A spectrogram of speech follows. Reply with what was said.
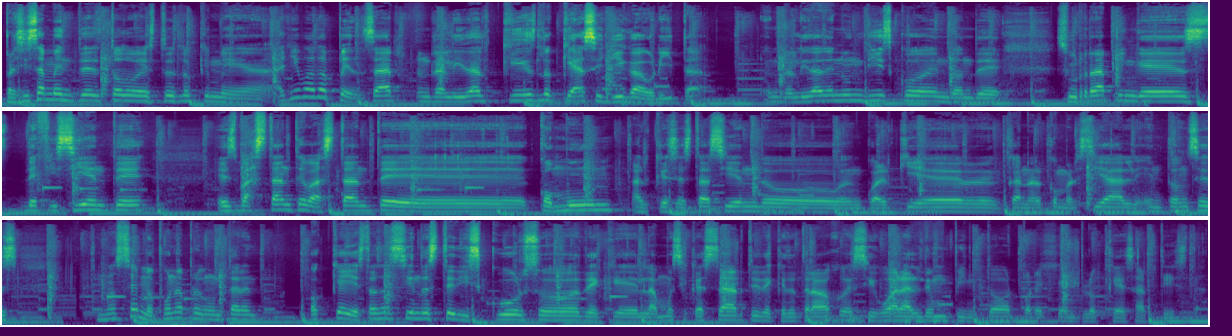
precisamente todo esto es lo que me ha llevado a pensar en realidad qué es lo que hace Giga ahorita. En realidad en un disco en donde su rapping es deficiente, es bastante, bastante común al que se está haciendo en cualquier canal comercial. Entonces no sé, me pone a preguntar, ok, estás haciendo este discurso de que la música es arte y de que tu trabajo es igual al de un pintor, por ejemplo, que es artista.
